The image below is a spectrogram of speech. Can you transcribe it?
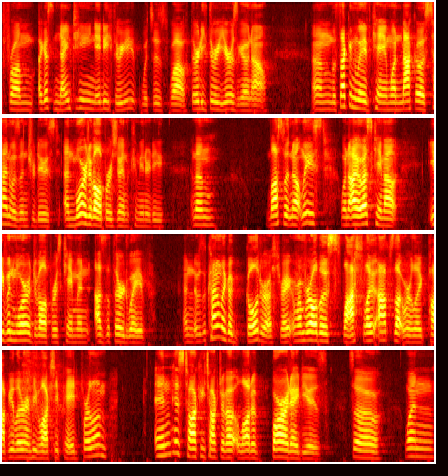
from, I guess, 1983, which is, wow, 33 years ago now. And the second wave came when Mac OS 10 was introduced and more developers joined the community. And then, last but not least, when iOS came out, even more developers came in as the third wave. And it was kind of like a gold rush, right? Remember all those flashlight apps that were like popular and people actually paid for them? In his talk, he talked about a lot of borrowed ideas. So when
